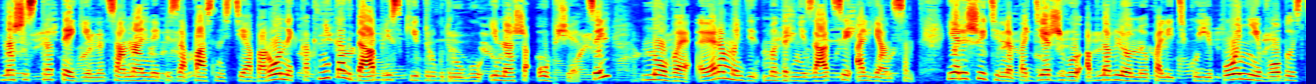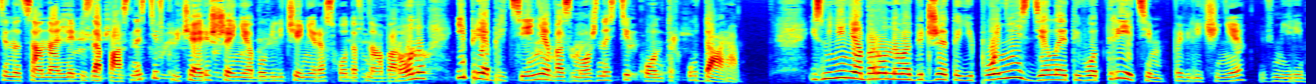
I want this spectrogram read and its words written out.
Наши стратегии национальной безопасности и обороны как никогда близки друг к другу, и наша общая цель – новая эра модернизации альянса. Я решительно поддерживаю обновленную политику Японии в области национальной безопасности, включая решение об увеличении расходов на оборону и приобретение возможности контрудара. Изменение оборонного бюджета Японии сделает его третьим по величине в мире.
